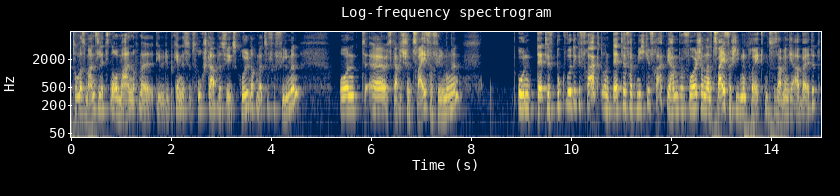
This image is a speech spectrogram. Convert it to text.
Thomas Manns letzten Roman nochmal, die, die Bekenntnisse des Hochstaplers Felix Krull nochmal zu verfilmen. Und es gab jetzt schon zwei Verfilmungen. Und Detlef Buck wurde gefragt und Detlef hat mich gefragt. Wir haben vorher schon an zwei verschiedenen Projekten zusammengearbeitet.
